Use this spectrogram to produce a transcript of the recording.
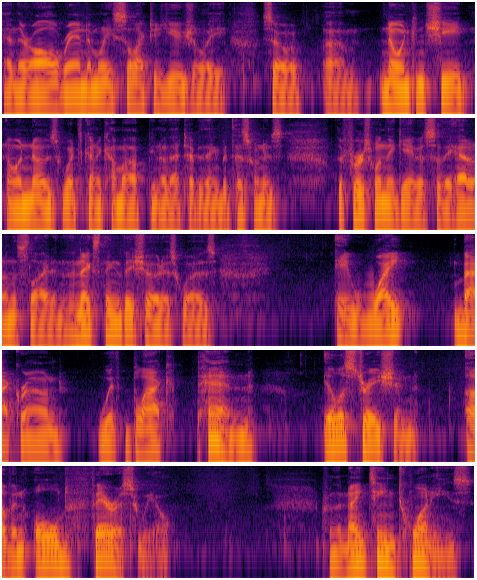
and they're all randomly selected usually. So um, no one can cheat, no one knows what's going to come up, you know, that type of thing. But this one is the first one they gave us. So they had it on the slide. And the next thing that they showed us was a white background with black pen illustration of an old Ferris wheel from the 1920s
